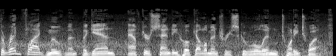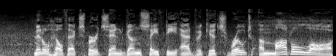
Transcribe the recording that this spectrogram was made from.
The red flag movement began after Sandy Hook Elementary School in 2012. Mental health experts and gun safety advocates wrote a model law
